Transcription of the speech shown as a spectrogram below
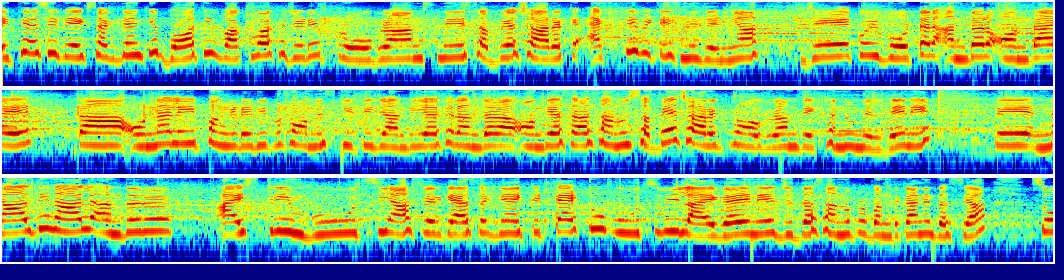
ਇੱਥੇ ਅਸੀਂ ਦੇਖ ਸਕਦੇ ਹਾਂ ਕਿ ਬਹੁਤ ਹੀ ਵੱਖ-ਵੱਖ ਜਿਹੜੇ ਪ੍ਰੋਗਰਾਮਸ ਨੇ, ਸੱਭਿਆਚਾਰਕ ਐਕਟੀਵਿਟੀਜ਼ ਨੇ ਜਿਹੜੀਆਂ, ਜੇ ਕੋਈ ਵੋਟਰ ਅੰਦਰ ਆਉਂਦਾ ਹੈ ਤਾਂ ਉਹਨਾਂ ਲਈ ਭੰਗੜੇ ਦੀ ਪਰਫਾਰਮੈਂਸ ਕੀਤੀ ਜਾਂਦੀ ਹੈ। ਫਿਰ ਅੰਦਰ ਆਉਂਦਿਆਂ ਸਾਰ ਸਾਨੂੰ ਸੱਭਿਆਚਾਰਕ ਪ੍ਰੋਗਰਾਮ ਦੇਖਣ ਨੂੰ ਮਿਲਦੇ ਨੇ ਤੇ ਨਾਲ ਦੀ ਨਾਲ ਅੰਦਰ ਆਈਸਕ੍ਰੀਮ ਬੂਥਸ ਜਾਂ ਫਿਰ ਕਹਿ ਸਕਦੇ ਹਾਂ ਇੱਕ ਟੈਟੂ ਬੂਥਸ ਵੀ ਲਾਏ ਗਏ ਨੇ, ਜਿੱਦਾਂ ਸਾਨੂੰ ਪ੍ਰਬੰਧਕਾਂ ਨੇ ਦੱਸਿਆ। ਸੋ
